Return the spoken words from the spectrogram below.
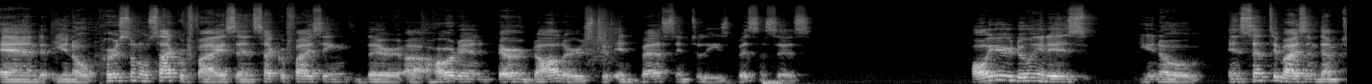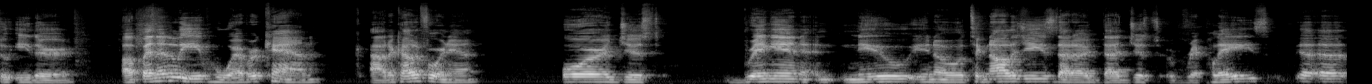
and you know personal sacrifice and sacrificing their uh, hard earned dollars to invest into these businesses all you're doing is you know incentivizing them to either up and leave whoever can out of california or just bring in new you know technologies that are that just replace uh, uh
